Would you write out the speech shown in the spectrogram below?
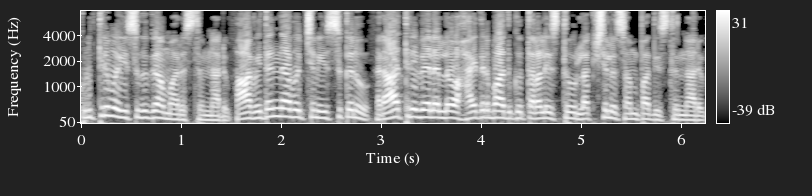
కృత్రిమ ఇసుకగా మారుస్తున్నారు. ఆ విధంగా వచ్చిన ఇసుకను రాత్రి వేళల్లో హైదరాబాద్కు తరలిస్తూ లక్షలు సంపాదిస్తున్నారు.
